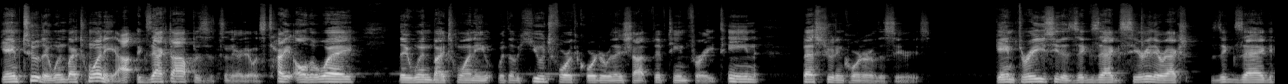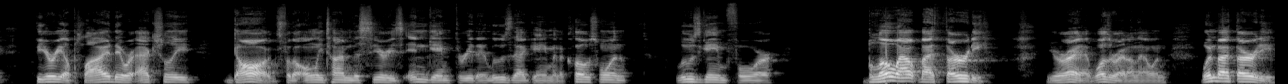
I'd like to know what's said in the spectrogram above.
Game two, they win by 20. Exact opposite scenario. It's tight all the way. They win by 20 with a huge fourth quarter where they shot 15 for 18. Best shooting quarter of the series. Game three, you see the zigzag theory. They were actually zigzag theory applied. They were actually dogs for the only time the series in game three. They lose that game in a close one, lose game four, blow out by 30. You're right. I was right on that one. Win by 30.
